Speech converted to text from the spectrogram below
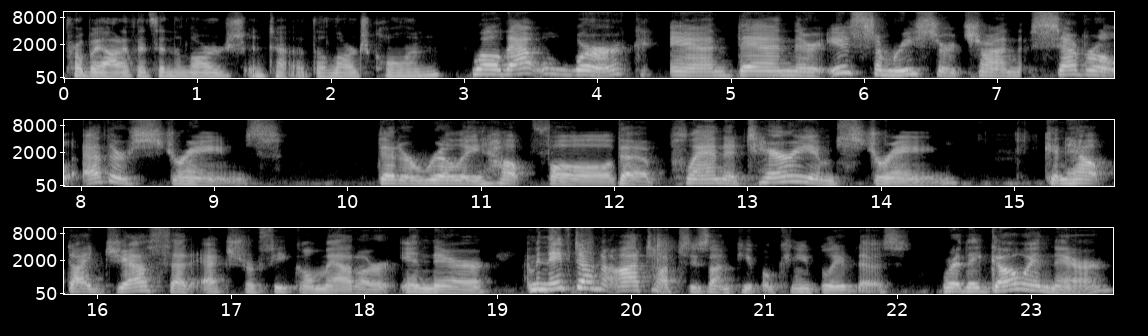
probiotic that's in the large into the large colon. Well, that will work. And then there is some research on several other strains that are really helpful. The plantarum strain can help digest that extra fecal matter in there. I mean, they've done autopsies on people. Can you believe this? Where they go in there,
